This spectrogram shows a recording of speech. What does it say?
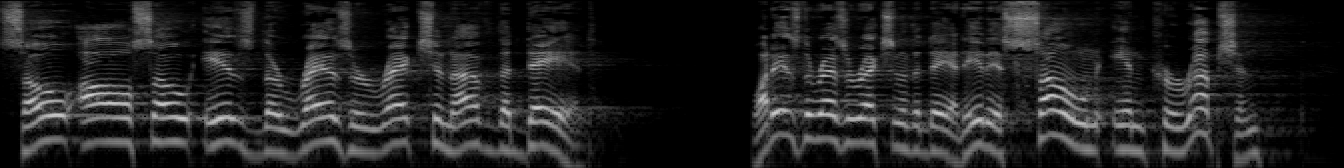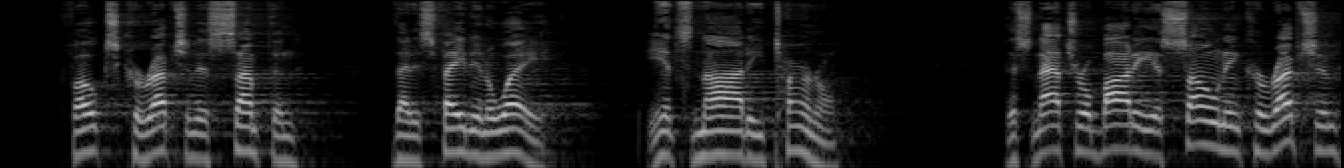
So also is the resurrection of the dead. What is the resurrection of the dead? It is sown in corruption. Folks, corruption is something that is fading away. It's not eternal. This natural body is sown in corruption,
